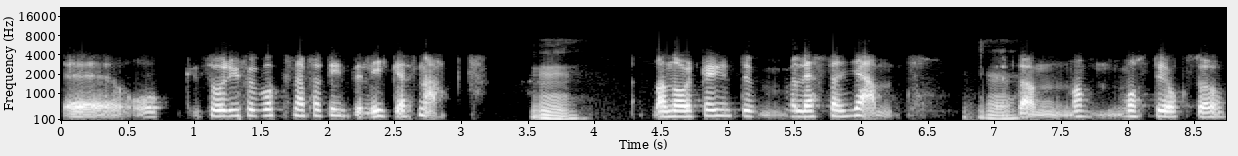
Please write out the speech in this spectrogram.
Eh, och så är det ju för vuxna fast inte lika snabbt. Mm. Man orkar ju inte vara ledsen jämt. Mm. Utan man måste ju också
